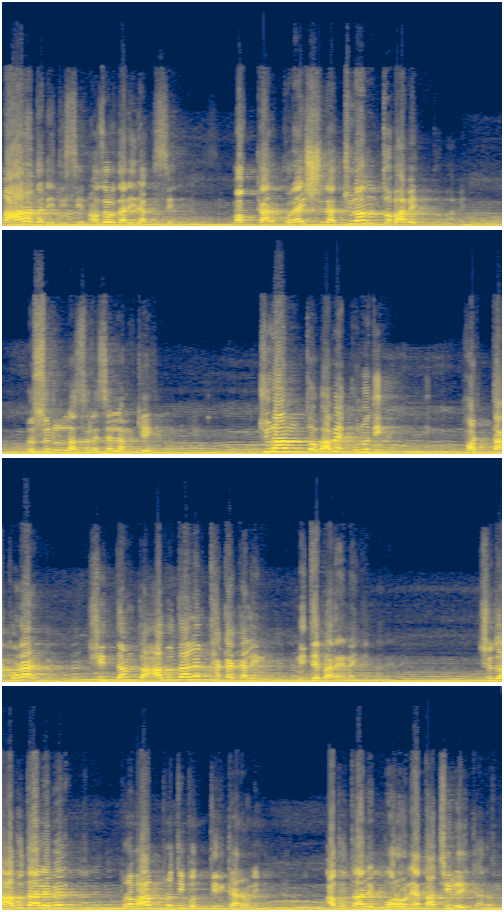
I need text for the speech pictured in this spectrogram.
পাহারাদারি দিছে, নজরদারি রাখছে। মক্কার কুরাইশরা চূড়ান্ত ভাবে রসুল্লাহ সাল্লামকে চূড়ান্ত ভাবে কোনোদিন হত্যা করার সিদ্ধান্ত আবু তালেব থাকাকালীন নিতে পারে নাই। শুধু আবু তালেবের প্রভাব প্রতিপত্তির কারণে, আবু তালেব বড় নেতা ছিল এই কারণে।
